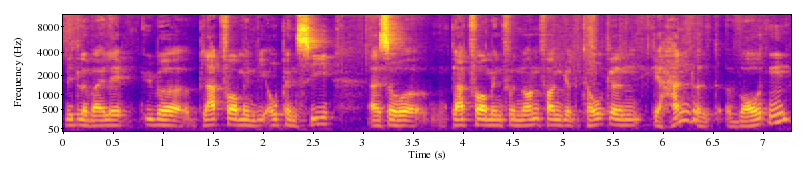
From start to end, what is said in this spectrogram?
mittlerweile über Plattformen wie OpenSea, also Plattformen für Non-Fungible Token, gehandelt worden,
